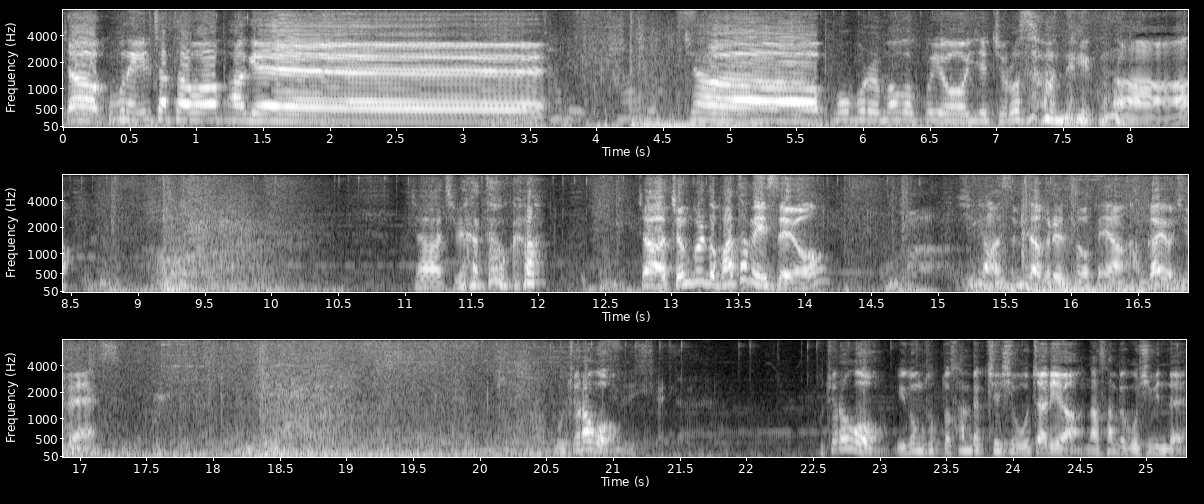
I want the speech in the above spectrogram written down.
자 9분의 1차 타워 파괴 자 포부를 먹었고요 이제 주로 싸면 되겠구나 자 집에 갔다 올까? 자 정글도 바텀에 있어요 신경 안 씁니다. 그래서 그냥 안 가요 집에. 어쩌라고? 어쩌라고? 이동 속도 375짜리야. 나 350인데.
